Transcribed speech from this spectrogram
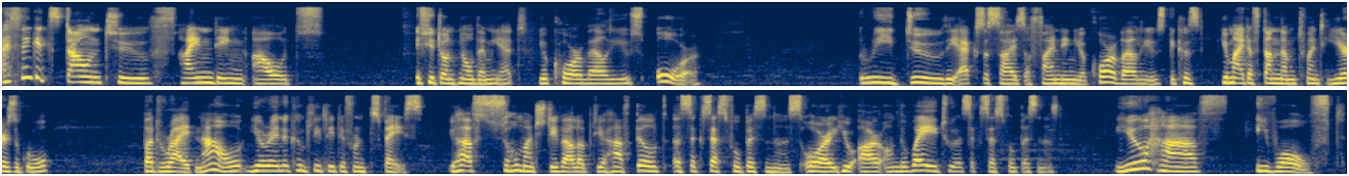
I think it's down to finding out, if you don't know them yet, your core values or redo the exercise of finding your core values because you might have done them 20 years ago. But right now, you're in a completely different space. You have so much developed. You have built a successful business, or you are on the way to a successful business. You have evolved.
